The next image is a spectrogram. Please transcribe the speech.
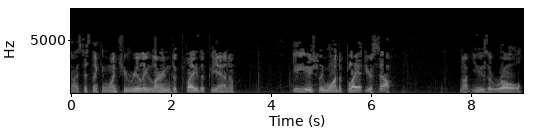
Know, I was just thinking once you really learn to play the piano, you usually want to play it yourself, not use a roll.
